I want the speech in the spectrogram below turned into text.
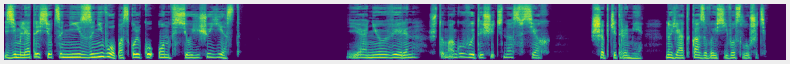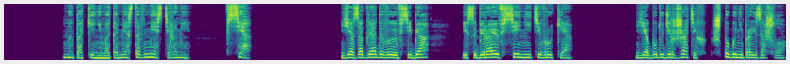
земля трясется не из-за него, поскольку он все еще ест. «Я не уверен, что могу вытащить нас всех», — шепчет Реми, но я отказываюсь его слушать. «Мы покинем это место вместе, Реми. Все». Я заглядываю в себя и собираю все нити в руке. Я буду держать их, что бы ни произошло.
